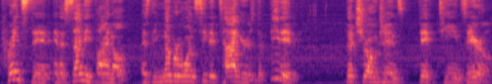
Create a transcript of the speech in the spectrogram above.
Princeton in a semifinal as the number 1 seeded Tigers defeated the Trojans 15 0.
